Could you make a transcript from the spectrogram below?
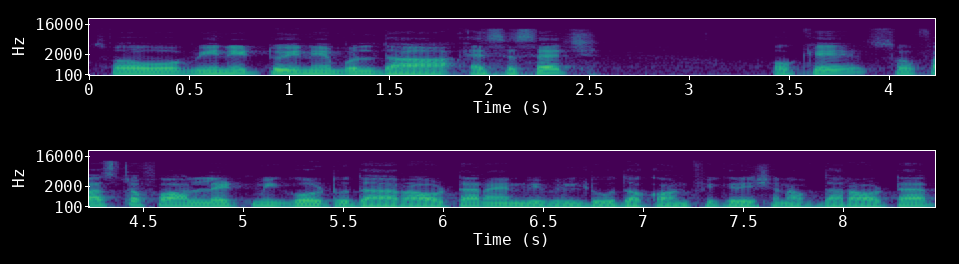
So we need to enable the SSH okay so first of all let me go to the router and we will do the configuration of the router.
